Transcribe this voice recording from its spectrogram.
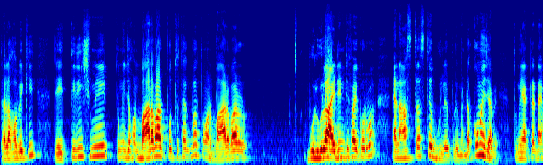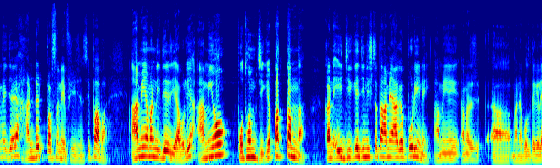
তাহলে হবে কি যে, এই তিরিশ মিনিট তুমি যখন বারবার পড়তে থাকবা, তোমার বারবার ভুলগুলো আইডেন্টিফাই করবা অ্যান্ড আস্তে আস্তে ভুলের পরিমাণটা কমে যাবে। তুমি একটা টাইমে যায় হান্ড্রেড পার্সেন্ট এফিসিয়েন্সি পাবা। আমি আমার নিজের ইয়া বলি, আমিও প্রথম জিকে পারতাম না। কারণ এই জিকে জিনিসটা তো আমি আগে পড়ি নাই। আমি আমার মানে বলতে গেলে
